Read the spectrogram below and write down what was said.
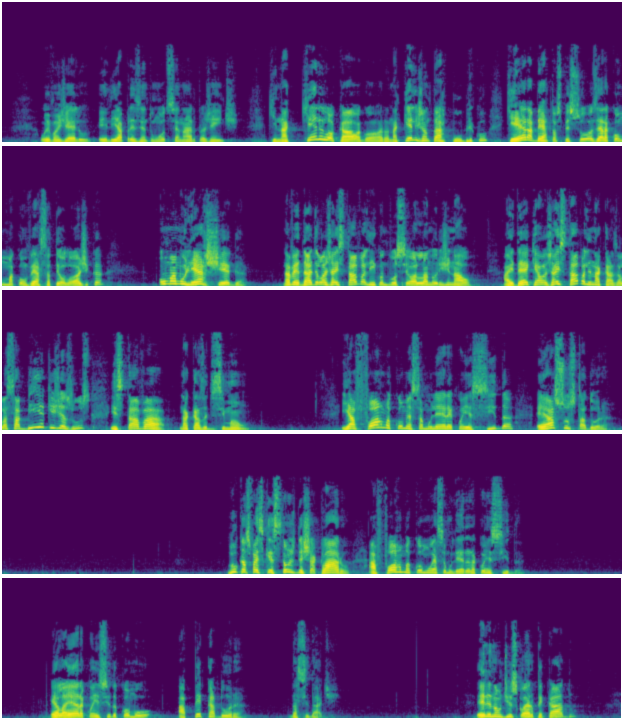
O Evangelho ele apresenta um outro cenário para a gente, que naquele local agora, naquele jantar público que era aberto às pessoas, era como uma conversa teológica, uma mulher chega na verdade, ela já estava ali quando você olha lá no original. A ideia é que ela já estava ali na casa, ela sabia que Jesus estava na casa de Simão. E a forma como essa mulher é conhecida é assustadora. Lucas faz questão de deixar claro a forma como essa mulher era conhecida. Ela era conhecida como a pecadora da cidade. Ele não diz qual era o pecado.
